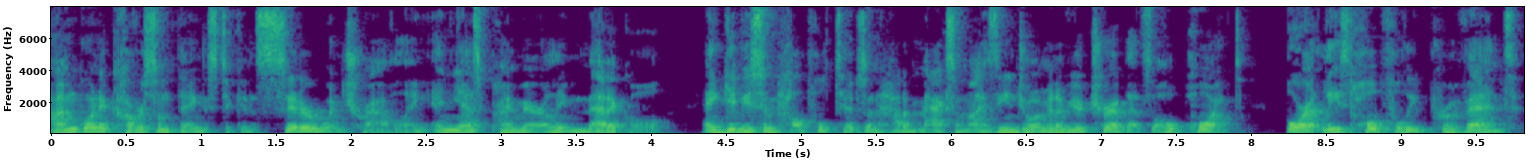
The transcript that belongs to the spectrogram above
I'm going to cover some things to consider when traveling, and yes, primarily medical, and give you some helpful tips on how to maximize the enjoyment of your trip. That's the whole point. Or at least hopefully prevent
